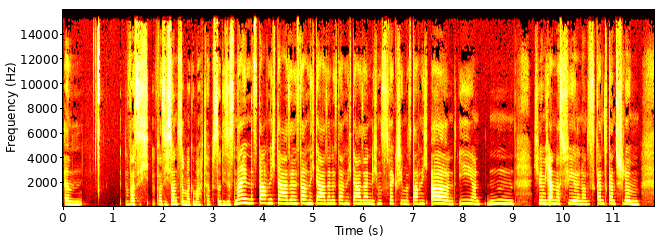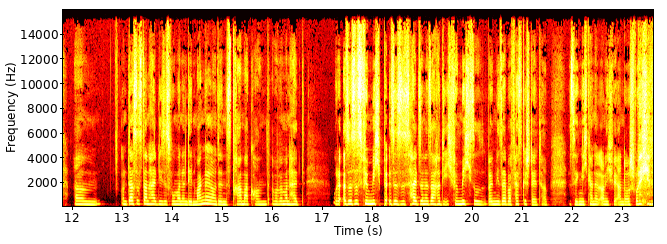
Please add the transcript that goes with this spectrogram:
ähm, was ich, was ich sonst immer gemacht habe, so dieses Nein, es darf nicht da sein, es darf nicht da sein, es darf nicht da sein, ich muss es wegschieben, es darf nicht ah und i und mm, ich will mich anders fühlen und es ist ganz, ganz schlimm. Ähm, und das ist dann halt dieses, wo man in den Mangel und in das Drama kommt. Aber wenn man halt, oder also es ist für mich, es ist halt so eine Sache, die ich für mich so bei mir selber festgestellt habe. Deswegen, ich kann halt auch nicht für andere sprechen.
